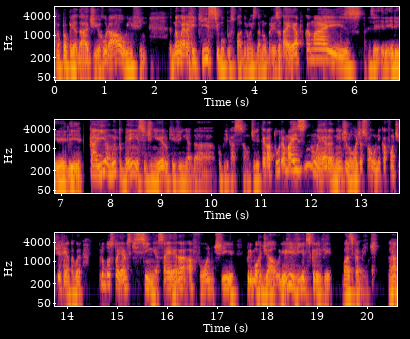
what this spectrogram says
uma propriedade rural, enfim. Não era riquíssimo para os padrões da nobreza da época, mas ele, ele, ele, caía muito bem esse dinheiro que vinha da publicação de literatura, mas não era nem de longe a sua única fonte de renda. Agora, para o Dostoiévski, sim, essa era a fonte primordial. Ele vivia de escrever, basicamente. Né?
